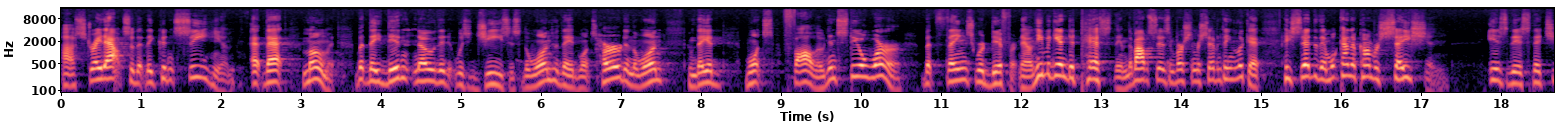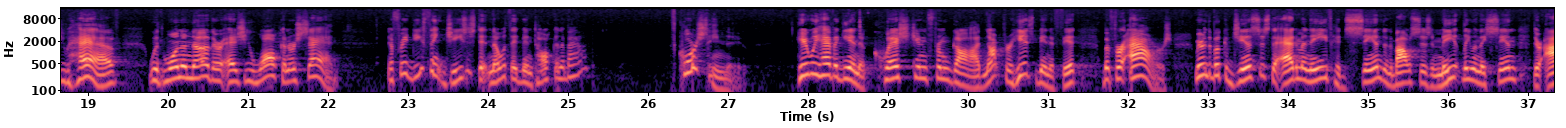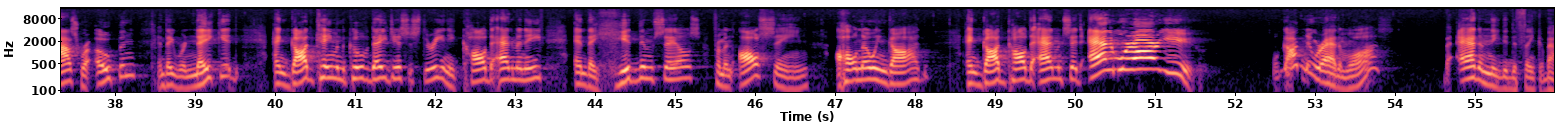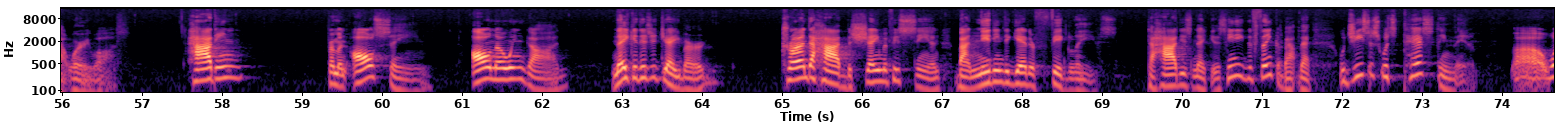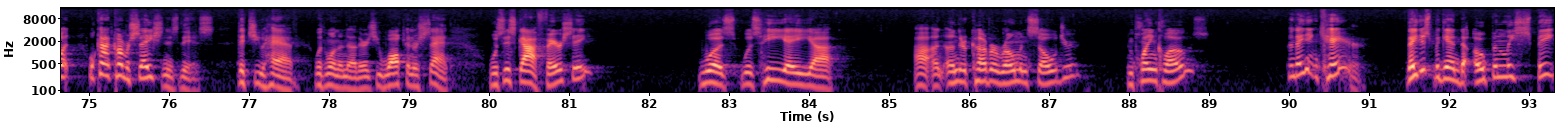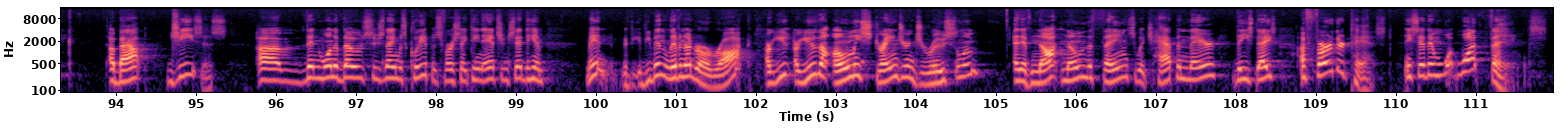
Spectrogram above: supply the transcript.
uh, straight out so that they couldn't see him at that moment. But they didn't know that it was Jesus, the one who they had once heard and the one whom they had once followed and still were but things were different now. And he began to test them. The Bible says in verse number 17, look at it. He said to them, What kind of conversation is this that you have with one another as you walk and are sad? Now, friend, do you think Jesus didn't know what they'd been talking about? Of course he knew. Here we have again a question from God, not for his benefit, but for ours. Remember the book of Genesis that Adam and Eve had sinned, and the Bible says immediately when they sinned, their eyes were open and they were naked. And God came in the cool of the day, Genesis 3, and He called to Adam and Eve, and they hid themselves from an all seeing, all knowing God. And God called to Adam and said, Adam, where are you? Well, God knew where Adam was, but Adam needed to think about where he was. Hiding from an all seeing, all knowing God, naked as a jaybird, trying to hide the shame of his sin by knitting together fig leaves to hide his nakedness. He needed to think about that. Well, Jesus was testing them. Uh, what, what kind of conversation is this that you have with one another as you walk and are sad? Was this guy a Pharisee? Was, was he a, uh, uh, an undercover Roman soldier in plain clothes? And they didn't care. They just began to openly speak about Jesus. Uh, then one of those whose name was Cleopas, verse 18, answered and said to him, Man, have you been living under a rock? Are you, are you the only stranger in Jerusalem and have not known the things which happen there these days? A further test. And he said, Then what, what things?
